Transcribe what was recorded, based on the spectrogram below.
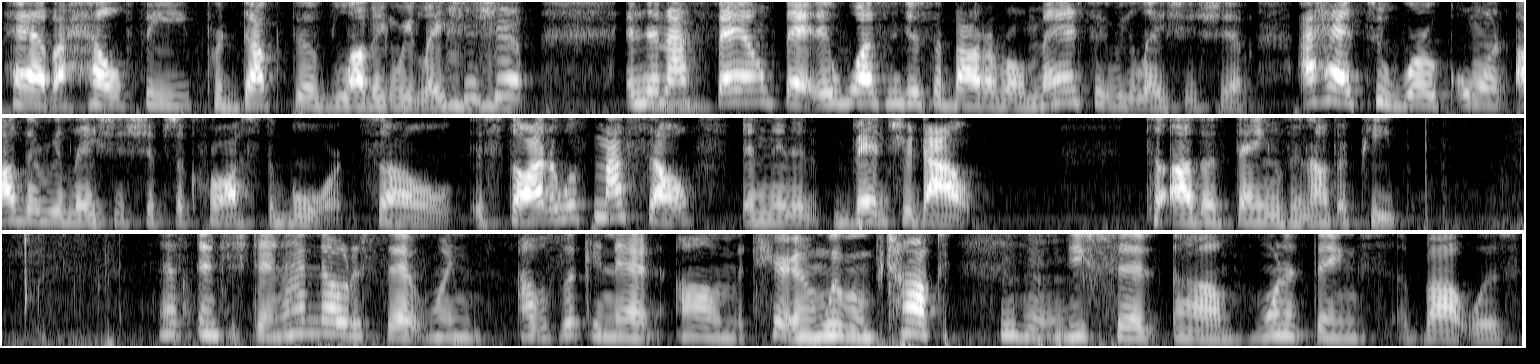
have a healthy, productive, loving relationship. And then I found that it wasn't just about a romantic relationship. I had to work on other relationships across the board. So it started with myself, and then it ventured out to other things and other people. That's interesting. I noticed that when I was looking at all the material and we were talking, you said um, one of the things about was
